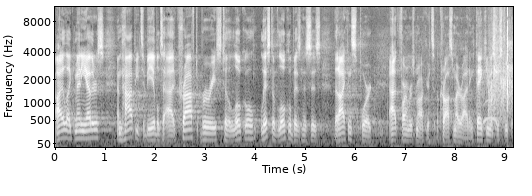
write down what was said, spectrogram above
I, like many others, am happy to be able to add craft breweries to the local list of local businesses that I can support at farmers markets across my riding. Thank you, Mr. Speaker.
